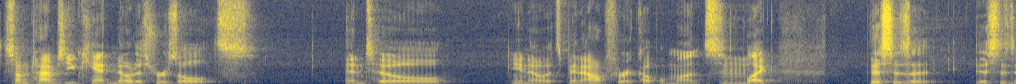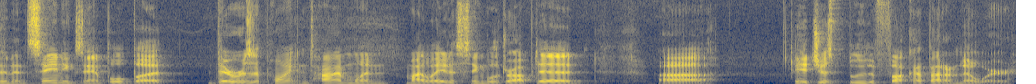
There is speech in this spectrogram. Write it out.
sometimes you can't notice results until you know it's been out for a couple months. Like this is a this is an insane example, but there was a point in time when my latest single dropped dead. Uh, it just blew the fuck up out of nowhere,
